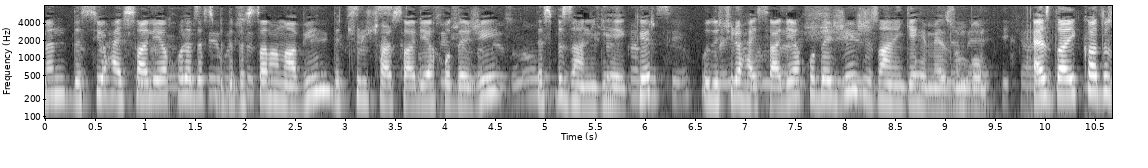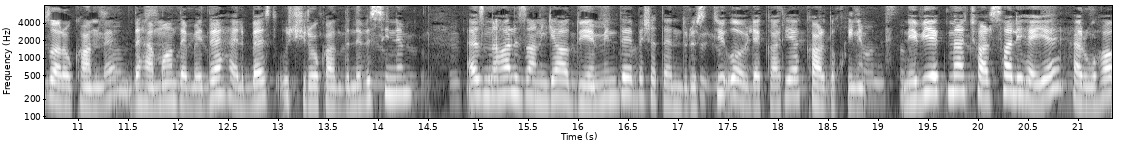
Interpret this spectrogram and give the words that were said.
Min di sî û heşt saliya xwe de dest bi dibistana navîn, di çil û çar saliya xwe de jî dest bi zanîngehê kir û di çil û heşt saliya xwe de jî ji zanîngehê mezûn bûm. Ez dayika du zarokan me, di heman demê de helbest û çîrokan dinivisînim, Ez niha li zanîngeha duyemîn de beşa tenduristî û ewlekariya kar dixwînim. Neviyek min a çar salî heye her wiha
